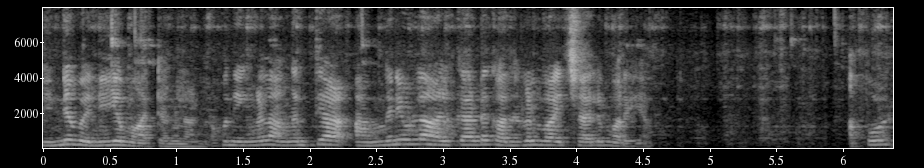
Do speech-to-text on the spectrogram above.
പിന്നെ വലിയ മാറ്റങ്ങളാണ്. അപ്പൊ നിങ്ങൾ അങ്ങനത്തെ അങ്ങനെയുള്ള ആൾക്കാരുടെ കഥകൾ വായിച്ചാലും അറിയാം. അപ്പോൾ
